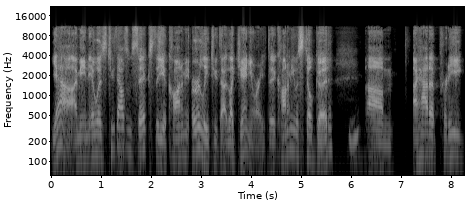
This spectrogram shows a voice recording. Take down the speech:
Yeah i mean it was 2006 the economy early 2000 like january the economy was still good. Mm-hmm. um, i had a pretty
